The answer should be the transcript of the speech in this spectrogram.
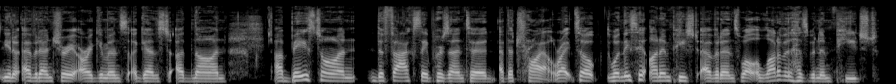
you know evidentiary arguments against Adnan uh, based on the facts they presented at the trial, right? So when they say unimpeached evidence, well, a lot of it has been impeached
